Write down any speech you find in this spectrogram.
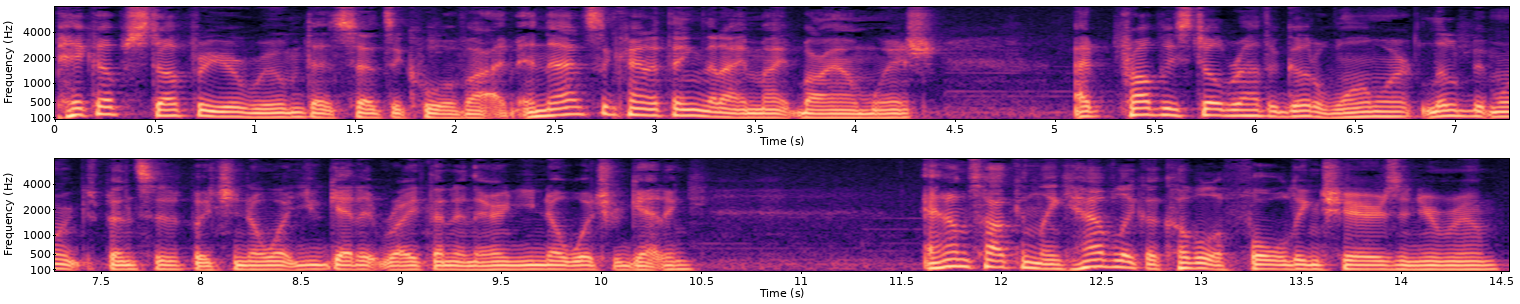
pick up stuff for your room that sets a cool vibe. And that's the kind of thing that I might buy on Wish. I'd probably still rather go to Walmart, a little bit more expensive, but you know what? You get it right then and there and you know what you're getting. And I'm talking like have like a couple of folding chairs in your room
